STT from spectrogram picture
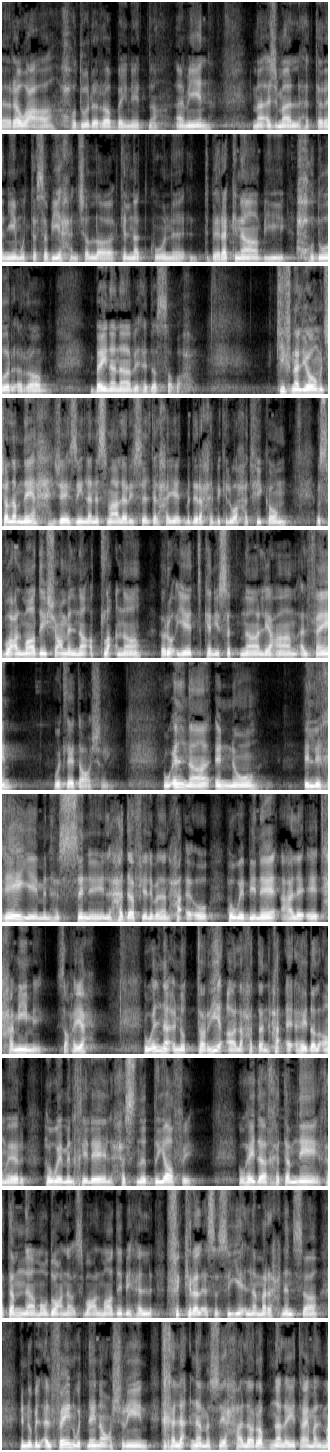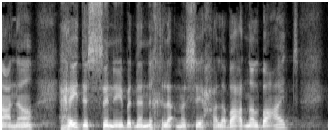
روعة حضور الرب بيناتنا. آمين. ما أجمل هالترانيم والتسابيح إن شاء الله كلنا تكون تباركنا بحضور الرب بيننا بهذا الصباح. كيفنا اليوم؟ إن شاء الله منيح. جاهزين لنسمع لرسالة الحياة. بدي رحب بكل واحد فيكم. الأسبوع الماضي شو عملنا؟ أطلقنا رؤية كنيستنا لعام 2023 وقلنا إنه الغاية من هالسنة الهدف يلي بدنا نحققه هو بناء علاقات حميمة صحيح؟ وقلنا إنه الطريقة لحتى نحقق هذا الأمر هو من خلال حسن الضيافة وهيدا ختمناه ختمنا موضوعنا الأسبوع الماضي بهالفكرة الأساسية قلنا ما رح ننسى إنه بال 2022 خلقنا مساحة لربنا ليتعامل معنا هيدي السنة بدنا نخلق مساحة لبعضنا البعض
